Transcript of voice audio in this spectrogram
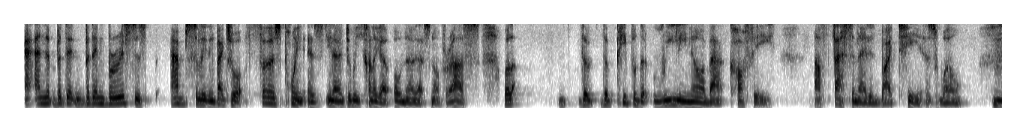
and the, but then but then baristas absolutely back to your first point is you know do we kind of go oh no that's not for us well the the people that really know about coffee are fascinated by tea as well hmm.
